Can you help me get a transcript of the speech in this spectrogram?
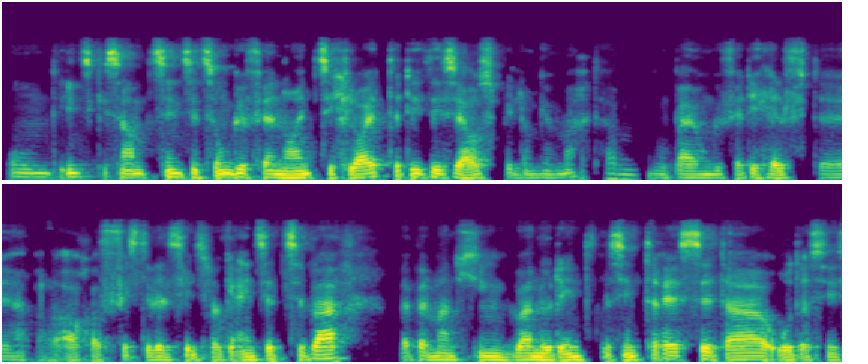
und insgesamt sind es jetzt ungefähr 90 Leute, die diese Ausbildung gemacht haben, wobei ungefähr die Hälfte auch auf Festival-Einsätze war, weil bei manchen war nur das Interesse da oder sie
